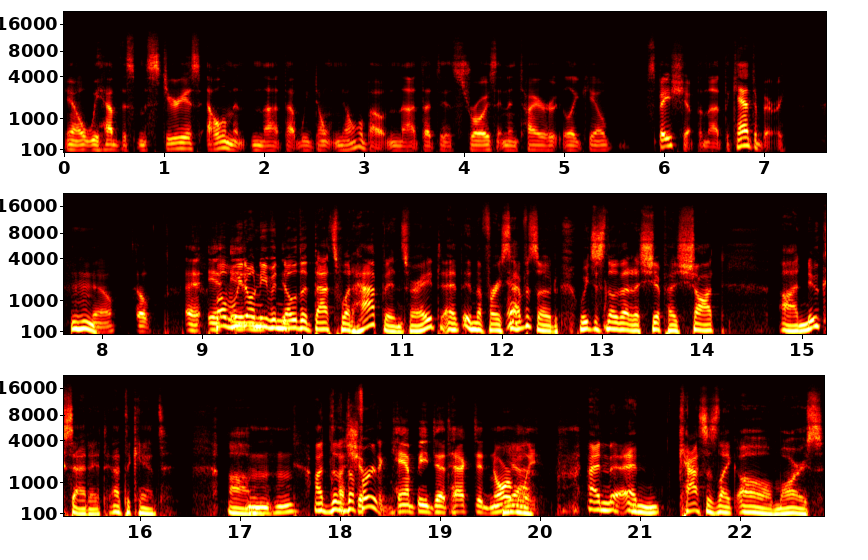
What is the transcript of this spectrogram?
you know we have this mysterious element in that that we don't know about in that that destroys an entire like you know spaceship in that the canterbury Mhm. you know so uh, But we don't even in- know that that's what happens, right? At, in the first Yeah. episode, we just know that a ship has shot uh, nukes at it at the Cant. Um, Mhm. uh, the, a the ship first, that can't be detected normally and and Cass is like, oh Mars,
